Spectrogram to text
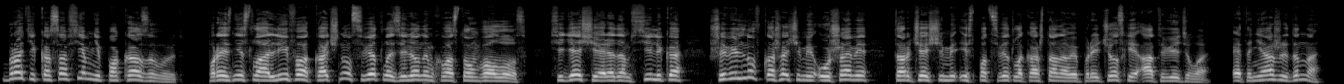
Братика совсем не показывают, произнесла Лифа, качнув светло-зеленым хвостом волос. Сидящая рядом Силика, шевельнув кошачьими ушами, торчащими из-под светло-каштановой прически, ответила. Это неожиданно.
